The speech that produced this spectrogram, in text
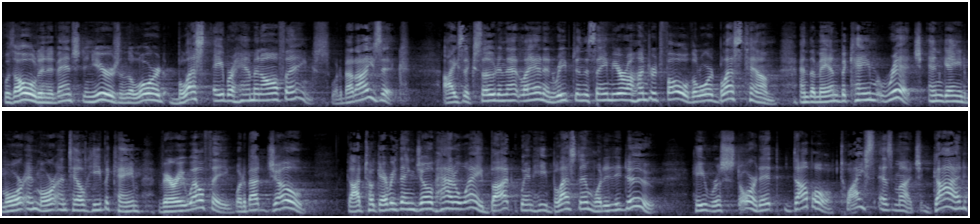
was old and advanced in years, and the Lord blessed Abraham in all things. What about Isaac? Isaac sowed in that land and reaped in the same year a hundredfold. The Lord blessed him, and the man became rich and gained more and more until he became very wealthy. What about Job? God took everything Job had away, but when he blessed him, what did he do? He restored it double, twice as much. God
